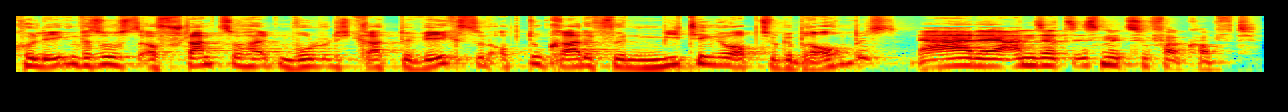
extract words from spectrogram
Kollegen versuchst auf Stand zu halten, wo du dich gerade bewegst und ob du gerade für ein Meeting überhaupt zu gebrauchen bist? Ja, der Ansatz ist mir zu verkopft.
